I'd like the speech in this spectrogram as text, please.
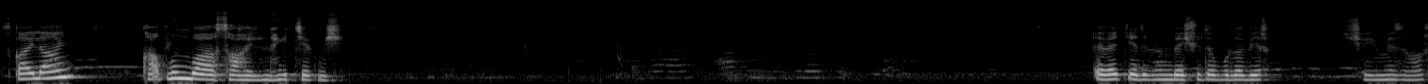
Skyline kaplumbağa sahiline gidecekmiş. Evet 7500'de burada bir şeyimiz var.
